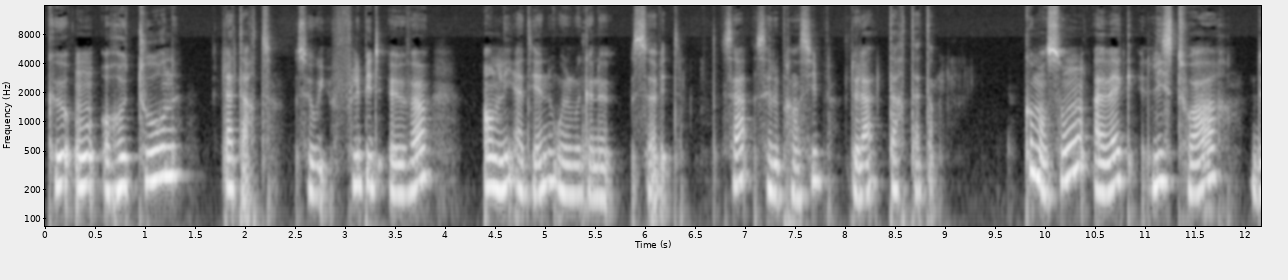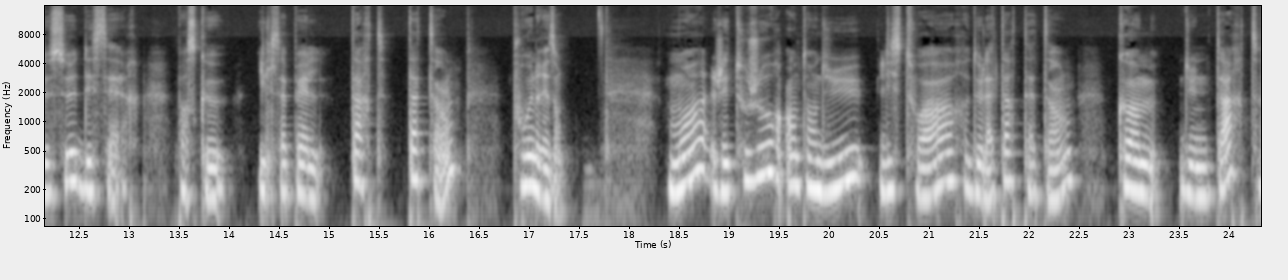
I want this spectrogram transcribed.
que on retourne la tarte. So we flip it over only at the end when we're gonna serve it. Ça, c'est le principe de la tarte tatin. Commençons avec l'histoire de ce dessert, parce que il s'appelle tarte tatin pour une raison. Moi, j'ai toujours entendu l'histoire de la tarte tatin comme d'une tarte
